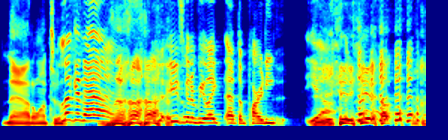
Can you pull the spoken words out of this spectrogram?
nah. I don't want to. Look at that. He's gonna be like at the party. Yeah. yeah.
